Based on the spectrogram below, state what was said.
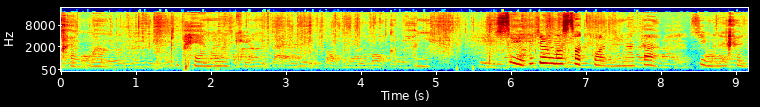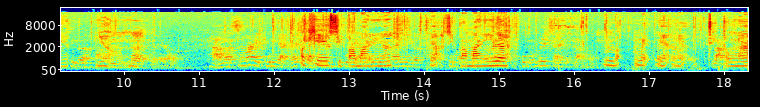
แข็งมากจะแพงมากเคฟตัดสินใจอะไรให้หนูตอบไปแล้วหนูบอกเลยอันนี้จริง สีที่จริงมาสดกว่านี้นะ แต่สีมันได้แค่นี้เยอะมาใช่คุณอยากโอเคสีประมาณนี้นะเนี่ยสีประมาณนี้เลยแบบเนี่ยเนี่ยเนี่ยสีราตรงเนี้ย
